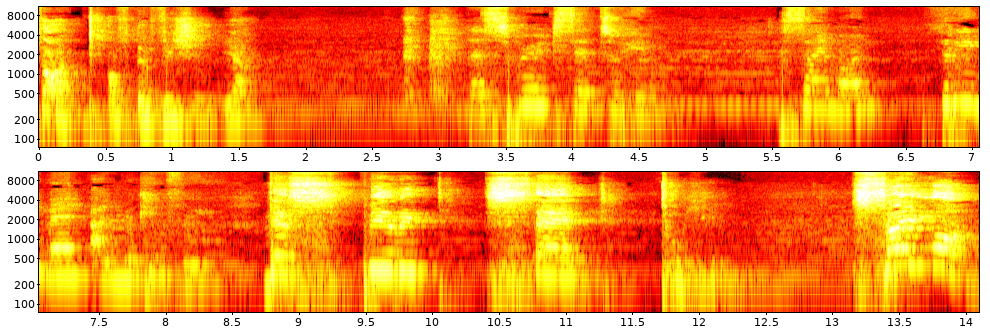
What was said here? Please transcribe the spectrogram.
thought of the vision, yeah, the Spirit said to him, Simon, three men are looking for you. the Spirit said to him, Simon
